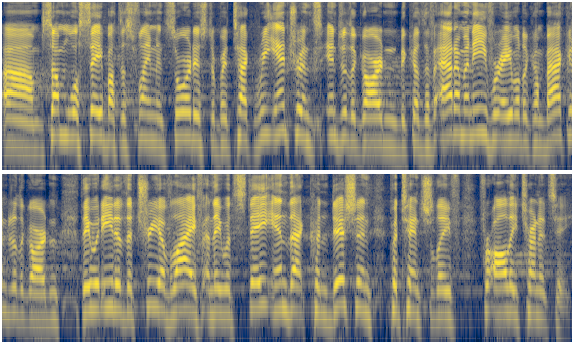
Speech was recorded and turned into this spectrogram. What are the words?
um, some will say about this flaming sword is to protect re entrance into the garden, because if Adam and Eve were able to come back into the garden, they would eat of the tree of life, and they would stay in that condition potentially for all eternity.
